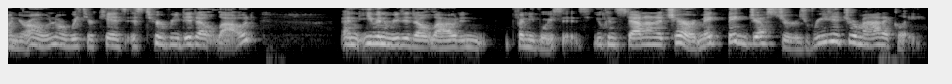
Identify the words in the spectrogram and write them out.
on your own or with your kids, is to read it out loud and even read it out loud in funny voices. You can stand on a chair, make big gestures, read it dramatically.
